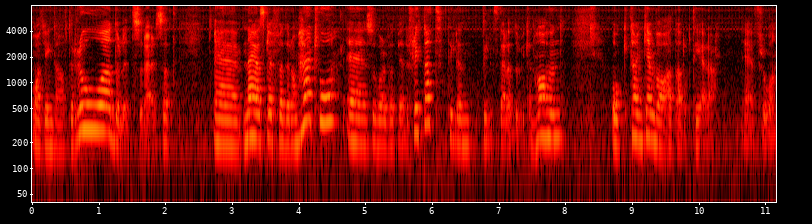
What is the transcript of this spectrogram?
och att jag inte har haft råd och lite sådär. Så att, eh, när jag skaffade de här två eh, så var det för att vi hade flyttat till, en, till ett ställe där vi kan ha hund. Och tanken var att adoptera eh, från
